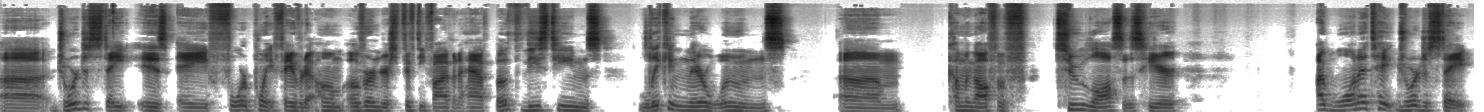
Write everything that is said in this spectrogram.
Uh Georgia State is a four point favorite at home, over under is 55 and a half. Both of these teams licking their wounds, um, coming off of two losses here. I want to take Georgia State.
